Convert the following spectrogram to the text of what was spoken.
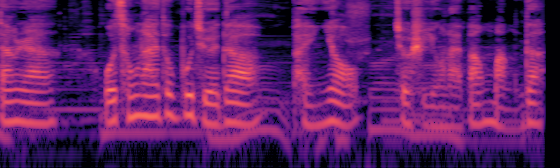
当然，我从来都不觉得朋友就是用来帮忙的，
